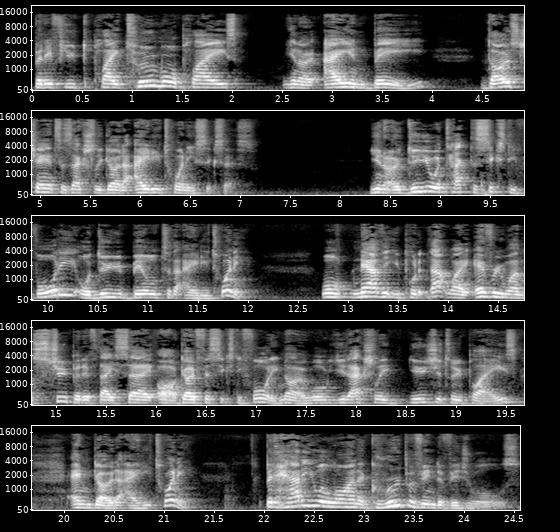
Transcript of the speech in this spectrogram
But if you play two more plays, you know, A and B, those chances actually go to 80 20 success. You know, do you attack the 60 40 or do you build to the 80 20? Well, now that you put it that way, everyone's stupid if they say, oh, go for 60 40. No, well, you'd actually use your two plays and go to 80 20. But how do you align a group of individuals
